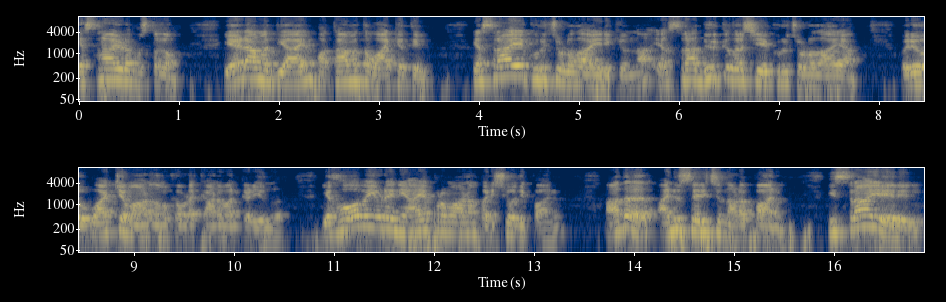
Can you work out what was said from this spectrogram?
യസ്നായുടെ പുസ്തകം ഏഴാം അധ്യായം പത്താമത്തെ വാക്യത്തിൽ യസ്രായെ കുറിച്ചുള്ളതായിരിക്കുന്ന യസ്ര ദീർഘദർശിയെ കുറിച്ചുള്ളതായ ഒരു വാക്യമാണ് നമുക്ക് അവിടെ കാണുവാൻ കഴിയുന്നത്. യഹോവയുടെ ന്യായപ്രമാണം പരിശോധിപ്പാനും അത് അനുസരിച്ച് നടപ്പാനും. ഇസ്രായേലിൽ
